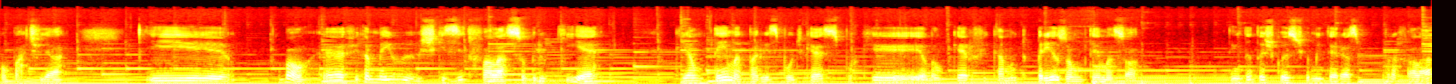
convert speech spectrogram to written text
compartilhar e Bom, é, fica meio esquisito falar sobre o que é criar um tema para esse podcast, porque eu não quero ficar muito preso a um tema só. Tem tantas coisas que eu me interesso para falar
